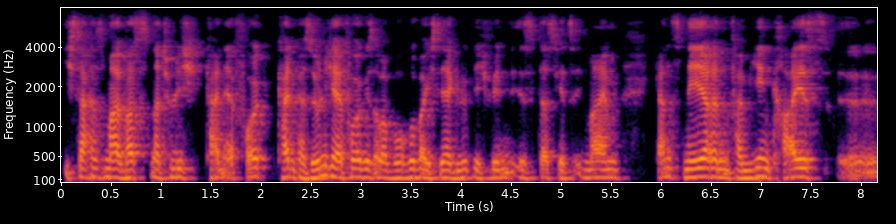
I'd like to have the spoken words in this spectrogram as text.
ich sage es mal, was natürlich kein Erfolg, kein persönlicher Erfolg ist, aber worüber ich sehr glücklich bin, ist, dass jetzt in meinem ganz näheren Familienkreis, äh,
